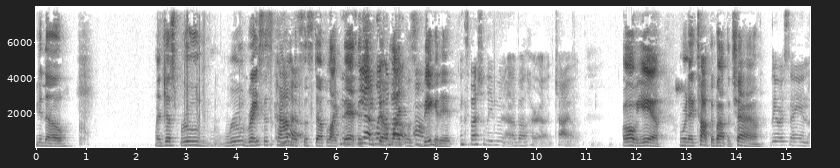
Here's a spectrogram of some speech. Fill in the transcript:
you know, and just rude, rude, racist comments Yeah. and stuff like that that Yeah, she like felt about, like was um, bigoted. Especially when, about her uh, child. Oh yeah, when they talked about the child They were saying.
